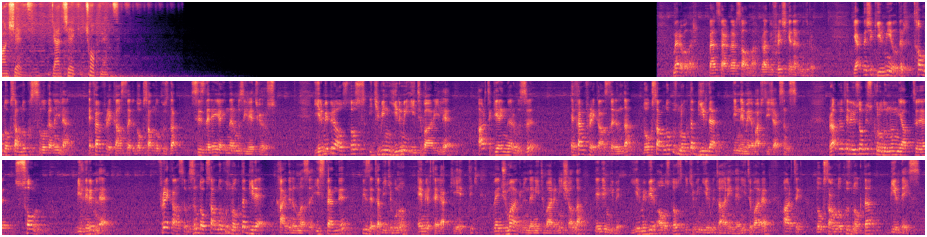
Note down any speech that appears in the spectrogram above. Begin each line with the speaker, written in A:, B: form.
A: Manşet. Gerçek çok net.
B: Merhabalar, ben Serdar Salma, Radyo Fresh Genel Müdürü. Yaklaşık 20 yıldır tam 99 sloganıyla FM frekansları 99'dan sizlere yayınlarımızı iletiyoruz. 21 Ağustos 2020 itibariyle artık yayınlarımızı FM frekanslarından 99.1'den dinlemeye başlayacaksınız. Radyo Televizyon Üst Kurulu'nun yaptığı son bildirimle frekansımızın 99.1'e kaydırılması istendi. Biz de tabii ki bunu emir telakki ettik ve Cuma gününden itibaren inşallah dediğim gibi 21 Ağustos 2020 tarihinden itibaren artık 99.1'deyiz.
